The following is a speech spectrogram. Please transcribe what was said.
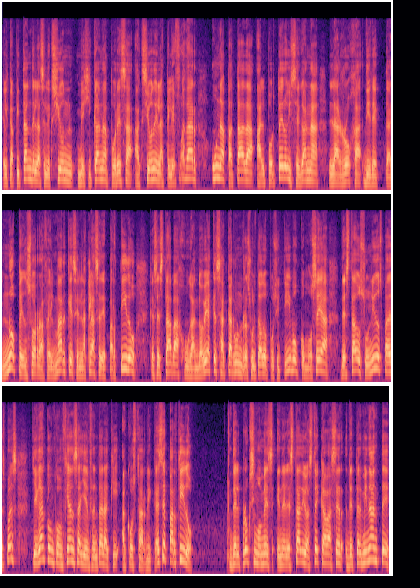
el capitán de la selección mexicana por esa acción en la que le fue a dar una patada al portero y se gana la roja directa. No pensó Rafael Márquez en la clase de partido que se estaba jugando. Había que sacar un resultado positivo, como sea, de Estados Unidos para después llegar con confianza y enfrentar aquí a Costa Rica. Ese partido del próximo mes en el Estadio Azteca va a ser determinante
